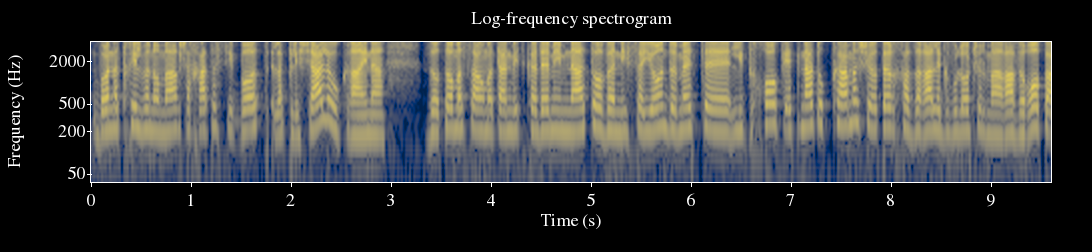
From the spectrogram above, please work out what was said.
בוא נתחיל ונאמר שאחת הסיבות לפלישה לאוקראינה זה אותו משא ומתן מתקדם עם נאט"ו, והניסיון באמת אה, לדחוק את נאט"ו כמה שיותר חזרה לגבולות של מערב אירופה.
